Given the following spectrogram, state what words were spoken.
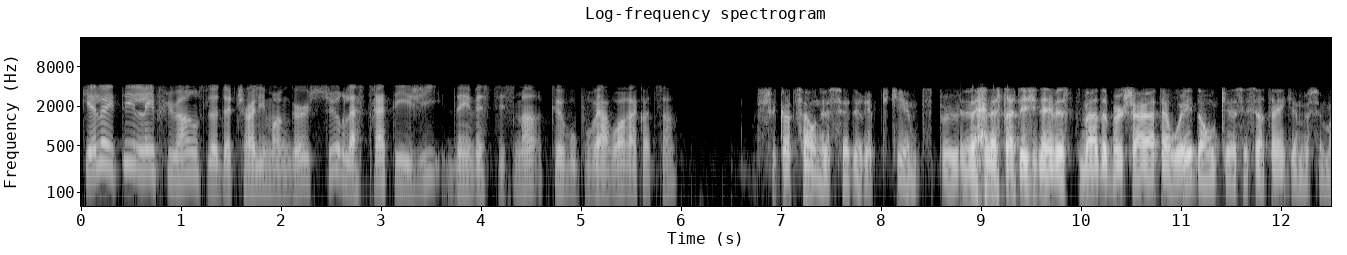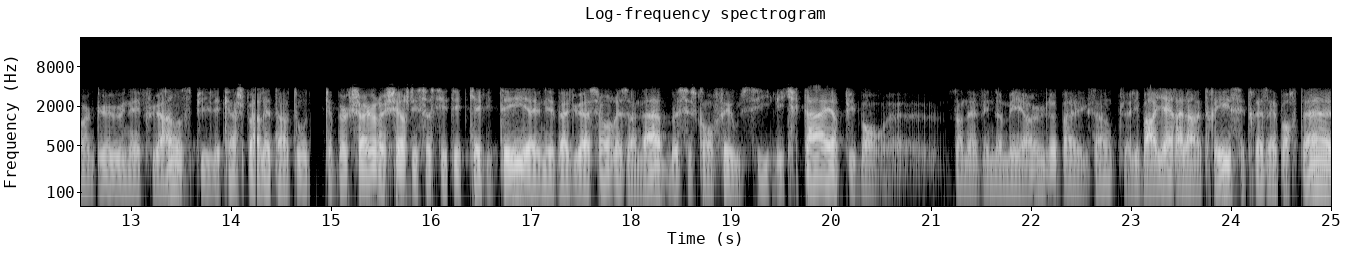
Quelle a été l'influence de Charlie Munger sur la stratégie d'investissement que vous pouvez avoir à Cote chez Cotsan, on essaie de répliquer un petit peu la, stratégie d'investissement de Berkshire Hathaway. Donc, euh, c'est certain que M. Munger a une influence. Puis, quand je parlais tantôt que Berkshire recherche des sociétés de qualité à une évaluation raisonnable, c'est ce qu'on fait aussi. Les critères, puis bon, euh, vous en avez nommé un, là, par exemple, les barrières à l'entrée, c'est très important.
